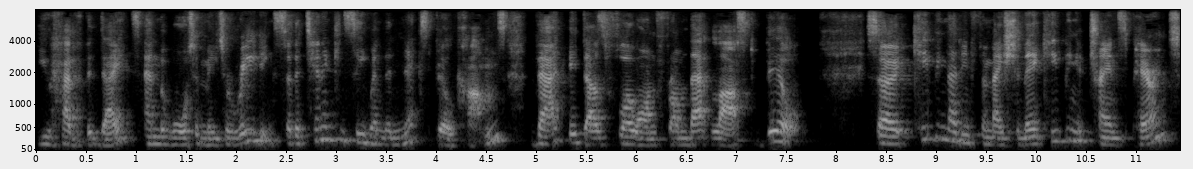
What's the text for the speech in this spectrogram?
you have the dates and the water meter readings. So the tenant can see when the next bill comes that it does flow on from that last bill. So keeping that information there, keeping it transparent,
